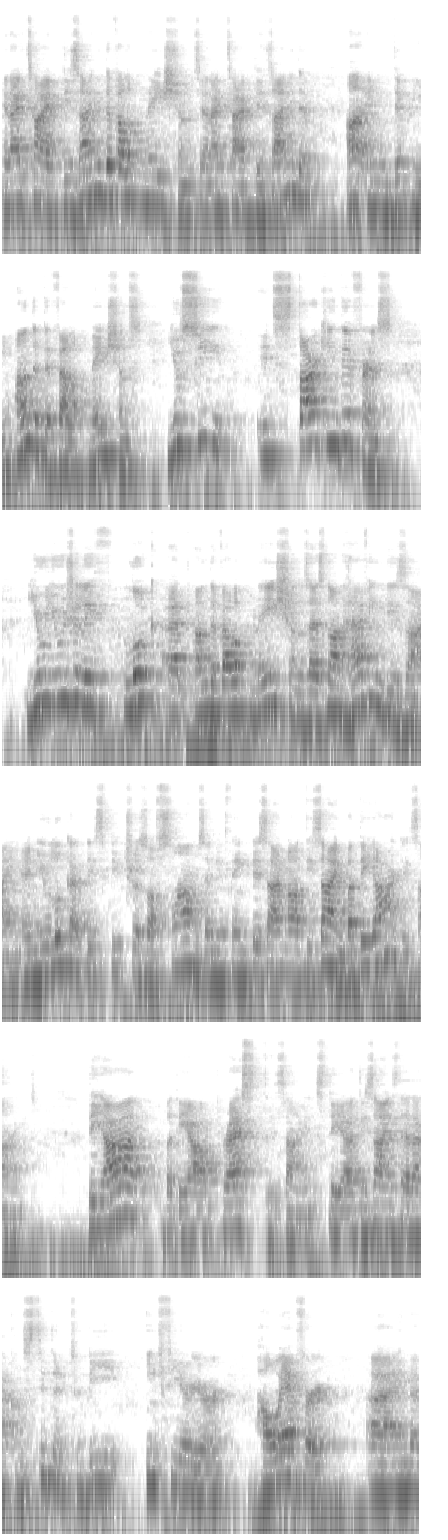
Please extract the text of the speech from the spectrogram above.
and I type design developed nations, and I type design de uh, in, de in underdeveloped nations, you see it's stark difference you usually look at undeveloped nations as not having design and you look at these pictures of slums and you think these are not designed but they are designed They are, but they are oppressed designs. They are designs that are considered to be inferior. However, uh, in, the,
